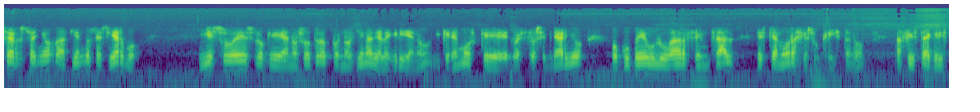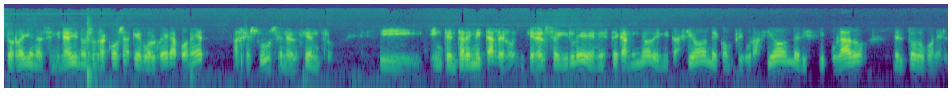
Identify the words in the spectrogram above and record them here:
ser Señor haciéndose siervo y eso es lo que a nosotros pues nos llena de alegría, ¿no? Y queremos que nuestro seminario ocupe un lugar central este amor a Jesucristo, ¿no? La fiesta de Cristo Rey en el seminario no es otra cosa que volver a poner a Jesús en el centro y intentar imitarle, ¿no? Y querer seguirle en este camino de imitación, de configuración, de discipulado del todo con él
